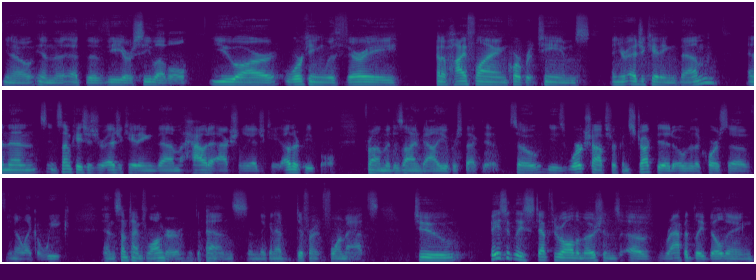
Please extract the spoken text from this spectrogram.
you know in the at the V or C level, you are working with very kind of high flying corporate teams, and you're educating them and then in some cases you're educating them how to actually educate other people from a design value perspective. So these workshops are constructed over the course of you know like a week and sometimes longer it depends and they can have different formats to basically step through all the motions of rapidly building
